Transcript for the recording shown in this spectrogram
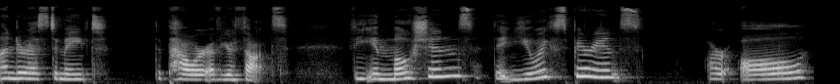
underestimate the power of your thoughts. The emotions that you experience are all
